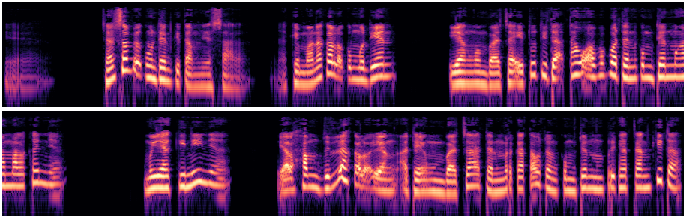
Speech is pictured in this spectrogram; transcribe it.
Ya. Jangan sampai kemudian kita menyesal. Nah, gimana kalau kemudian yang membaca itu tidak tahu apa-apa dan kemudian mengamalkannya, meyakininya. Ya Alhamdulillah kalau yang ada yang membaca dan mereka tahu dan kemudian memperingatkan kita,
